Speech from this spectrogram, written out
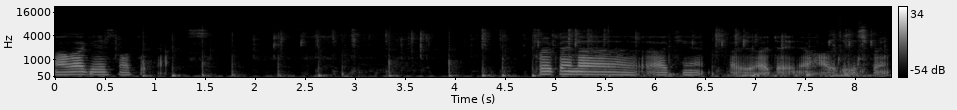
All I get is my pickaxe. We're gonna. I can't. I, I don't know how to do sprint.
